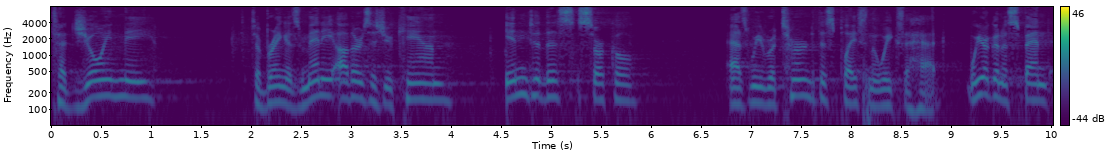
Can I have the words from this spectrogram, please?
to join me, to bring as many others as you can into this circle as we return to this place in the weeks ahead we are going to spend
